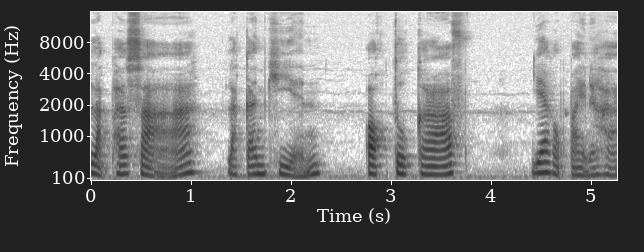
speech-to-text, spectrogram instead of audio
หลักภาษา หลักการเขียน ออกตัวกราฟ แยกออกไปนะคะ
